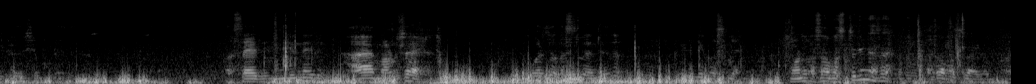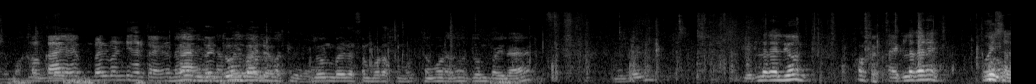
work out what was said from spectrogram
इकडे शेपूट आहे? असं आहे ते इंजिन नाही ते. हा माणूस आहे. वरचं बसलं आहे त्याचं इथे बसलं आहे. माणूस असा बसतो की नाही असा? असा बसला आहे. मग काय आहे? बैलबंडी सारखं आहे का? नाही, काय? नाही, दोन बैल. बसलेले आहे. दोन बैल समोरासमोर. समोर समोर दोन बैल. आहे घेतलं का लिहून? हो ऐकलं का रे? होय सर.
